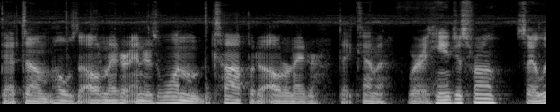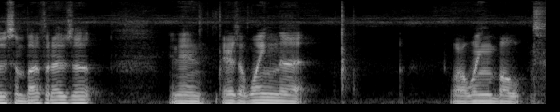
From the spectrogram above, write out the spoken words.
that um, holds the alternator and there's one on the top of the alternator that kind of where it hinges from so loosen both of those up and then there's a wing nut or a wing bolt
